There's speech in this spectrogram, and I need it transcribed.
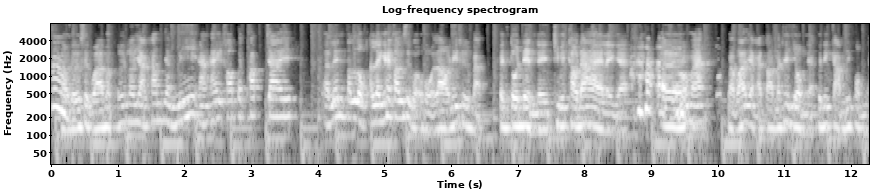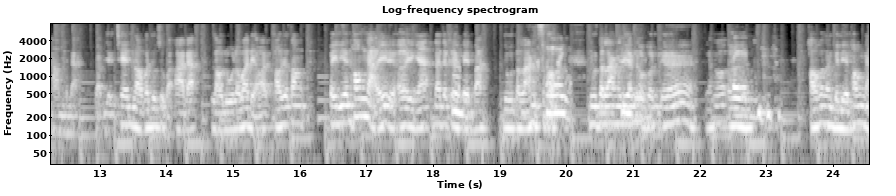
อืมเราจะรู้สึกว่าแบบเออเราอยากทำอย่างนี้อะให้เขาประทับใจเอ่อเล่นตลกอะไรเงี้ยให้เขารู้สึกว่าโอ้โหเรานี่คือแบบเป็นตัวเด่นในชีวิตเขาได้อะไรเงี้ยเออรู้ไหมแบบว่าอย่างตอนมัธยมเนี่ยพฤติกรรมที่ผมทำนะแบบอย่างเช่น เราก็จะรู้สึกว่าอะนะเรารู้แล้วว่าเดี๋ยวเขาจะต้องไปเรียนห้องไหนหรือเอออย่างเงี้ยน่าจะเคยเป็นปะดูตารางสอบเลยดูตารางเรียนของคนเออ แล้วก็เอเป็อน เขากำลังไปเรียนห้องไหน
